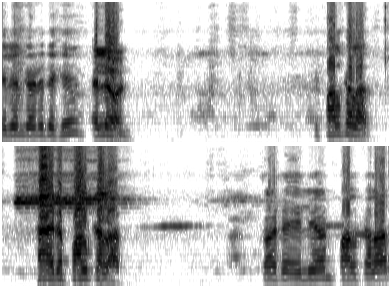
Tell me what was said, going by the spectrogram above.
এলিয়ান গাড়ি দেখি। এলেন কি পাল কালার? হ্যাঁ এটা pearl colour. Toyota Allion pearl colour.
